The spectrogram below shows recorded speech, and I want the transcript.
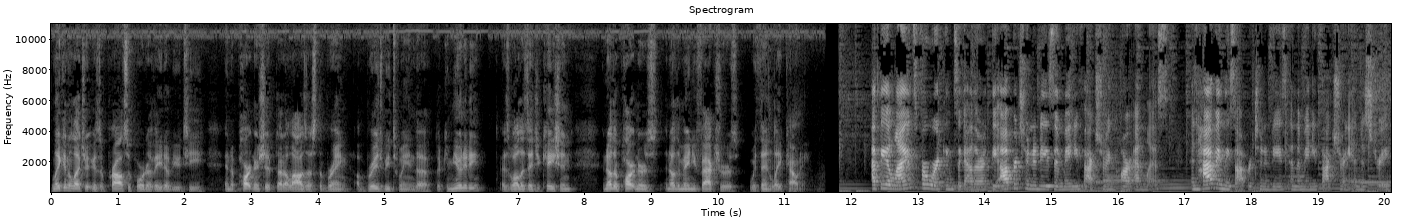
Lincoln Electric is a proud supporter of AWT and a partnership that allows us to bring a bridge between the, the community as well as education and other partners and other manufacturers within Lake County. At the Alliance for Working Together, the opportunities in manufacturing are endless, and having these opportunities in the manufacturing industry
